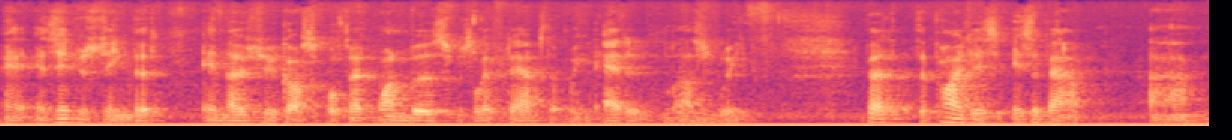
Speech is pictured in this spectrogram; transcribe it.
it's interesting that in those two Gospels, that one verse was left out that we added last week. But the point is, is about um,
